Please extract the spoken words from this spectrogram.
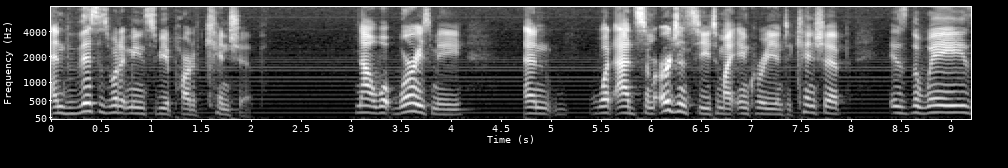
And this is what it means to be a part of kinship. Now, what worries me, and what adds some urgency to my inquiry into kinship, is the ways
